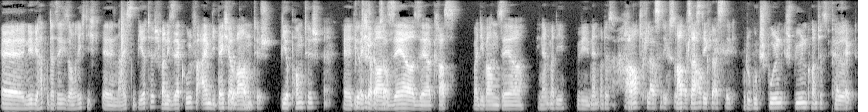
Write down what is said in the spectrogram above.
Äh, nee, wir hatten tatsächlich so einen richtig äh, niceen Biertisch. Fand ich sehr cool. Vor allem die Becher waren Bierpongtisch. Bierpongtisch. Ja. Äh, die Biertisch Becher waren auch. sehr, sehr krass, weil die waren sehr, wie nennt man die? Wie nennt man das? Hart, Hartplastik. So Hartplastik. Hartplastik. wo du gut spulen, spülen konntest für, Perfekt.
